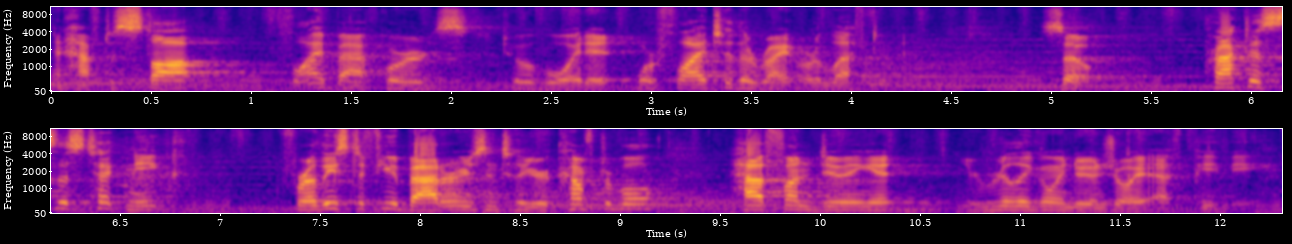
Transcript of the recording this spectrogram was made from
and have to stop, fly backwards to avoid it, or fly to the right or left of it. So, practice this technique for at least a few batteries until you're comfortable, have fun doing it, you're really going to enjoy FPV.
